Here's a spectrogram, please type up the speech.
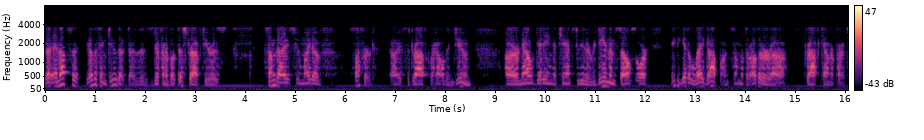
and that's uh, the other thing too that is different about this draft here is some guys who might have suffered uh, if the draft were held in June, are now getting a chance to either redeem themselves or maybe get a leg up on some of their other uh, draft counterparts,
